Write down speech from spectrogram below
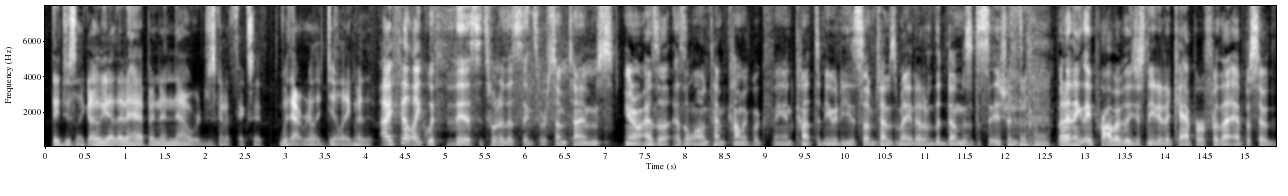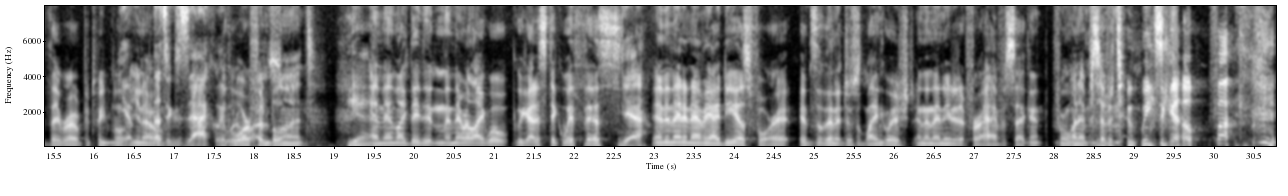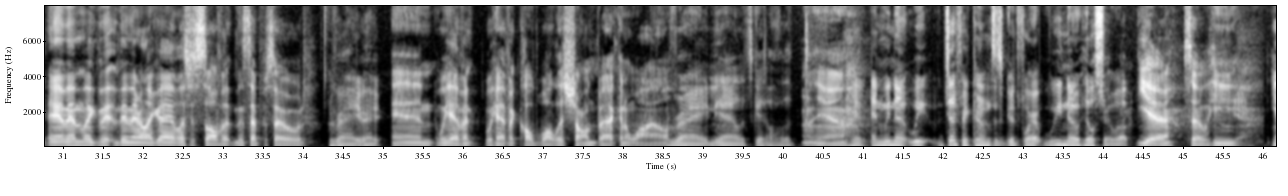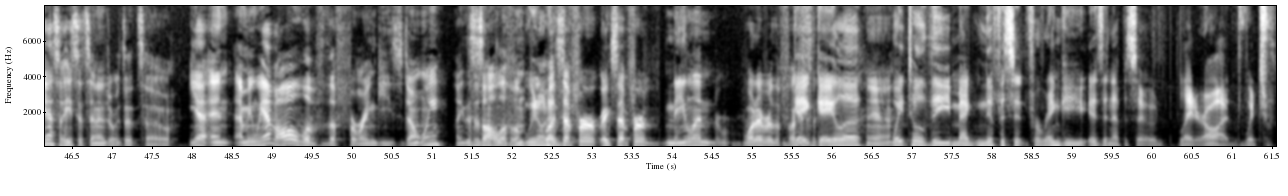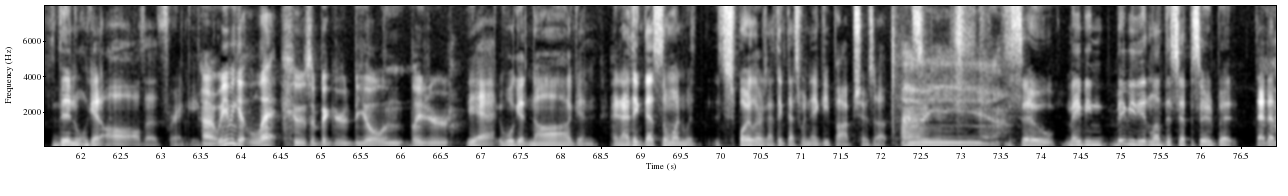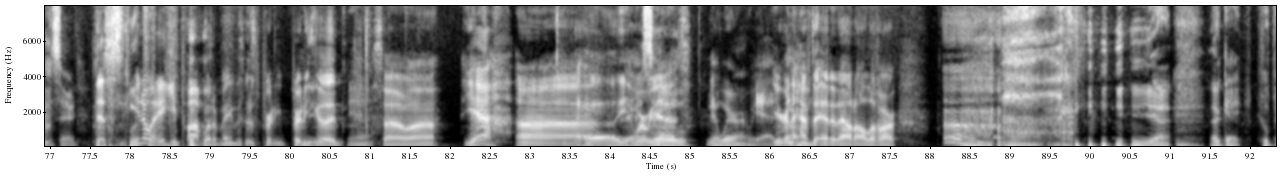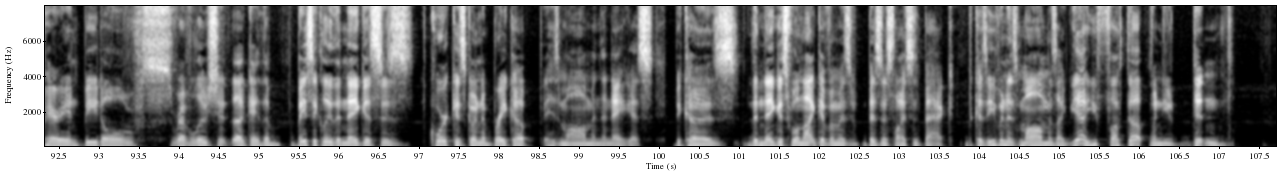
They just like, oh yeah, that happened, and now we're just gonna fix it without really dealing with it. I feel like with this, it's one of those things where sometimes, you know, as a as a longtime comic book fan, continuity is sometimes made out of the dumbest decisions. Mhm. but I think they probably just needed a capper for that episode that they wrote between, Yep, you know, that's exactly with what it Worf and. Blunt. Yeah. And then like they didn't, and they were like, "Well, we got to stick with this." Yeah. And then they didn't have any ideas for it, and so then it just languished. And then they needed it for a half a second for one episode of two weeks ago. Fuck. And then like the, then they were like, "Hey, let's just solve it in this episode." right, right, And we haven't we haven't called Wallace Shawn back in a while. right. Yeah, let's get all the Yeah. and, and we know we Jeffrey Combs is good for it. We know he'll show up. Yeah. So he. Yeah. so he sits and enjoys it. So yeah, and I mean we have all of the Ferengis, don't we? Like this is all of them. We don't well, have- except for except for Neelan, whatever the fuck. Ga- is Gaila. Yeah. Wait till the magnificent Ferengi is an episode later on, which then we'll get all the Ferengi. Uh, we even get Lek, who's a bigger deal and later. Yeah, we'll get Nog and and I think that's the one with spoilers. I think that's when Iggy Pop shows up. Oh yeah, So maybe maybe you didn't love this episode, but that episode. this. You know what? Iggy Pop would have made this pretty pretty good. Yeah. So uh, yeah. Uh, Uh, yeah. where are we so at? yeah, where are we at? You're gonna Um, have to edit out all of our. yeah. Okay. Hooperian Beatles Revolution. Okay. The basically the Nagus is Quark is going to break up his mom and the Nagus because the Nagus will not give him his business license back because even his mom is like, yeah, you fucked up when you didn't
